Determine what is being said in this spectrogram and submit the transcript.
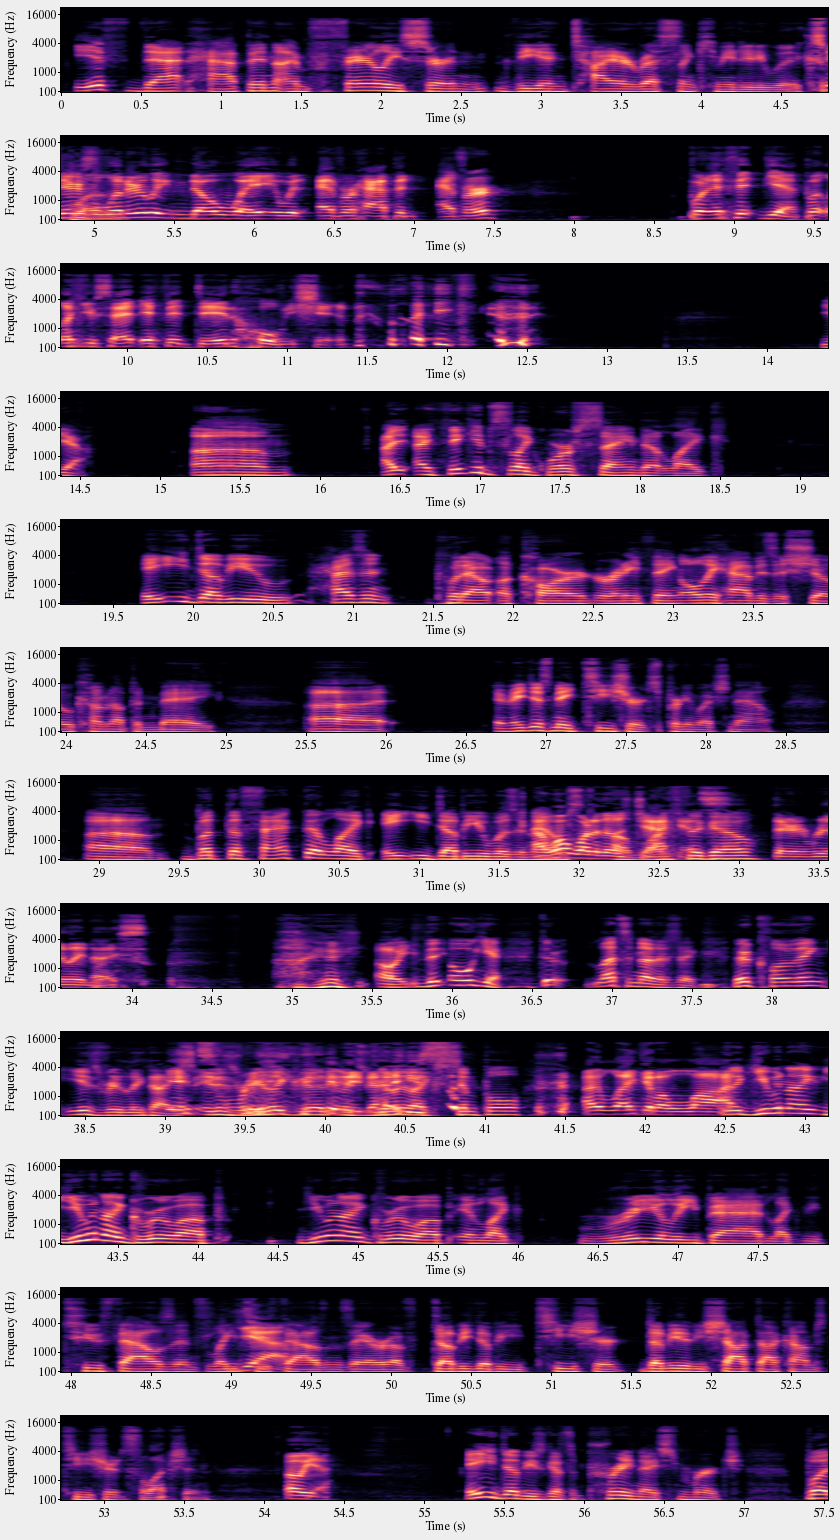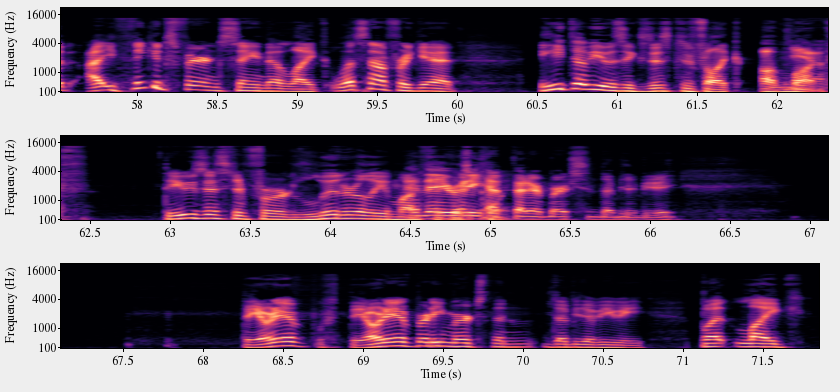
If that happened, I'm fairly certain the entire wrestling community would explode. there's literally no way it would ever happen ever. But if it, yeah, but like you said, if it did, holy shit! like, Yeah. Um I I think it's like worth saying that like AEW hasn't put out a card or anything. All they have is a show coming up in May. Uh and they just make t-shirts pretty much now. Um but the fact that like AEW was I announced want one of those a jackets. month ago. They're really nice. oh, the, oh yeah. They're, that's another thing. Their clothing is really nice. It's it is really, really, good. really it's really like simple. I like it a lot. like you and I you and I grew up you and I grew up in like really bad like the 2000s late Yeah. 2000s era of WWE t-shirt WWEshop.com's t-shirt selection. oh yeah, AEW's got some pretty nice merch, but I think it's fair in saying that like let's not forget AEW has existed for like a month. They existed for literally a month. and they already have better merch than. WWE. They already have they already have better merch than WWE, but like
